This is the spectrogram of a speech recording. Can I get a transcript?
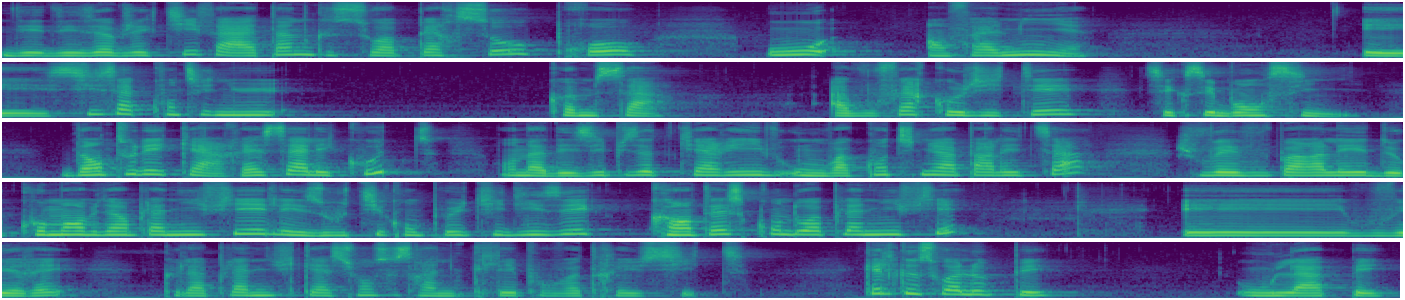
des objectifs à atteindre, que ce soit perso, pro ou en famille. Et si ça continue comme ça, à vous faire cogiter, c'est que c'est bon signe. Dans tous les cas, restez à l'écoute. On a des épisodes qui arrivent où on va continuer à parler de ça. Je vais vous parler de comment bien planifier, les outils qu'on peut utiliser, quand est-ce qu'on doit planifier. Et vous verrez que la planification, ce sera une clé pour votre réussite. Quel que soit le P ou la P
